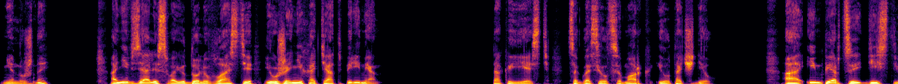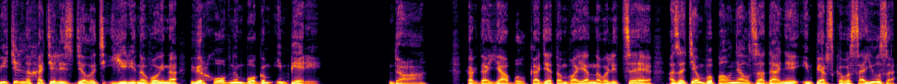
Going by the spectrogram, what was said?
не нужны. Они взяли свою долю власти и уже не хотят перемен. «Так и есть», — согласился Марк и уточнил. «А имперцы действительно хотели сделать Ирина Воина верховным богом империи?» «Да. Когда я был кадетом военного лицея, а затем выполнял задания Имперского Союза,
